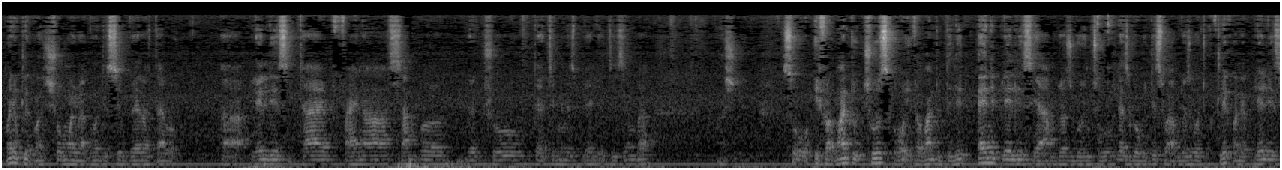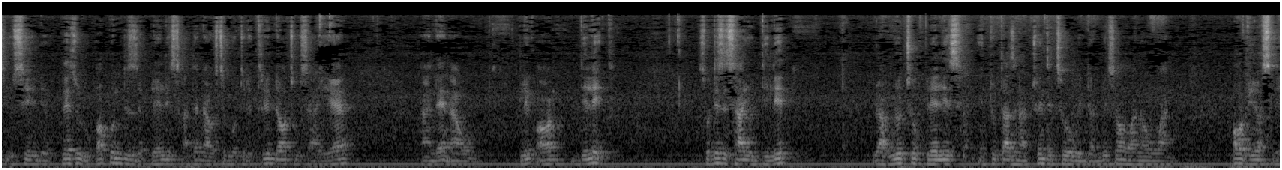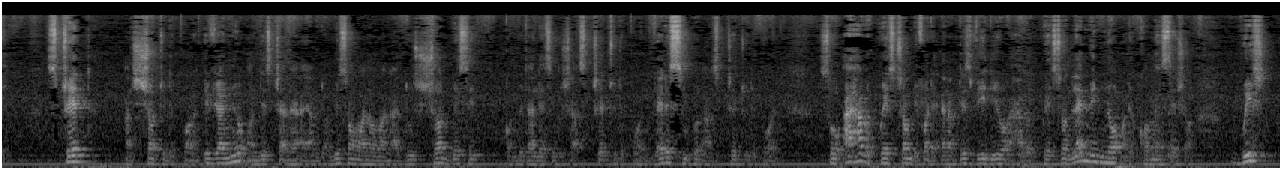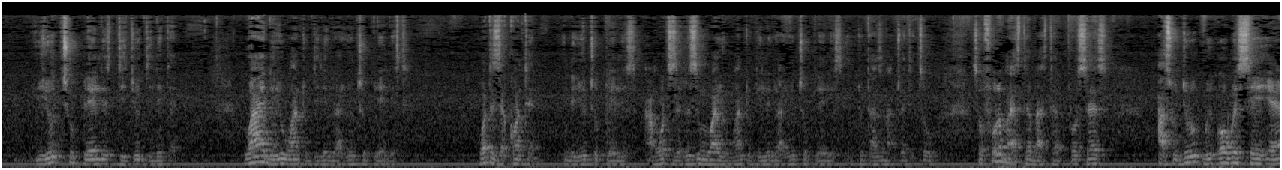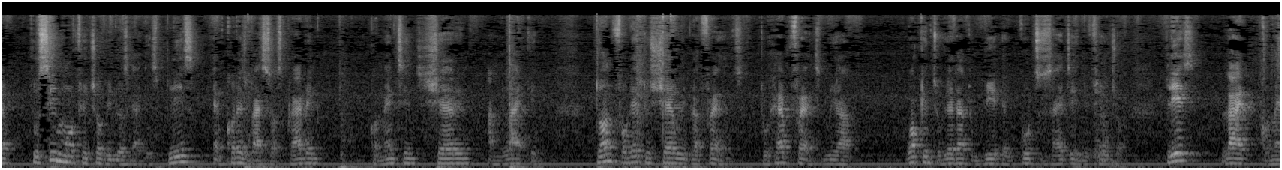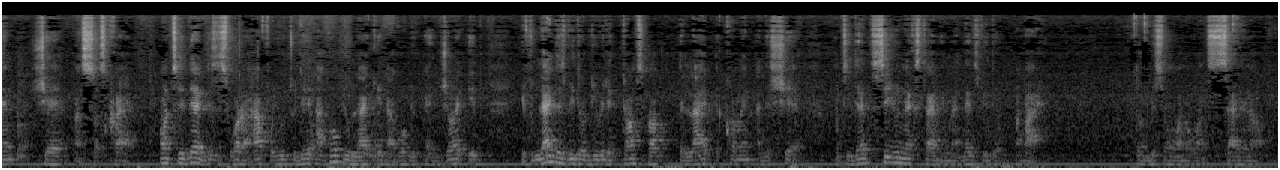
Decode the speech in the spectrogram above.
When you click on show more you are going to see various type of uh, playlist type final sample breakthrough 30 minutes playlist december. So if i want to choose or if i want to delete any playlist here i'm just going to let's go with this one. I'm just going to click on the playlist. You see the playlist will open. This is the playlist. And then i will still go to the three dots which are here. And then i will click on delete. So this is how you delete your youtube playlist in 2022 with the Besong 101 obviously straight and short to the point. If you are new on this channel i am Don Besong 101 i do short basic computer lessons which are straight to the point. Very simple and straight to the point. So i have a question before the end of this video. I have a question. Let me know on the comment section. Which youtube playlist did you delete why do you want to delete your YouTube playlist? What is the content in the YouTube playlist and what is the reason why you want to delete your YouTube playlist in 2022? So follow my step-by-step -step process. As we do, we always say here, to see more future videos like this, please encourage by subscribing, commenting, sharing, and liking. Don't forget to share with your friends, to help friends. We are working together to build a good society in the future. Please like comment share and subscribe. Until then this is what i have for you today. I hope you like it. I hope you enjoy it. If you like this video give it a thumbs up a like a comment and a share. Until then see you next time in my next video. Bye bye don't miss Mission 101 signing out.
